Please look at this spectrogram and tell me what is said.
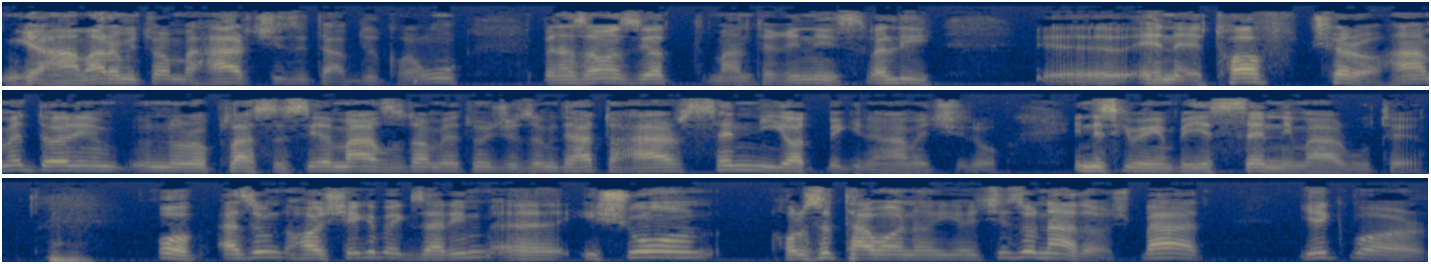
میگه همه رو می‌تونم به هر چیزی تبدیل کنم. اون به نظر من زیاد منطقی نیست. ولی انعطاف. چرا؟ همه داریم نوروپلاستیسی مغز هم بهتون اجازه میده حتی هر سنی یاد بگیرین همه چی رو. این نیست که بگیم به یه سنی مربوطه. خب از اون حاشیه که بگذریم ایشون خلاصه توانایی چیز رو نداشت. بعد یک بار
